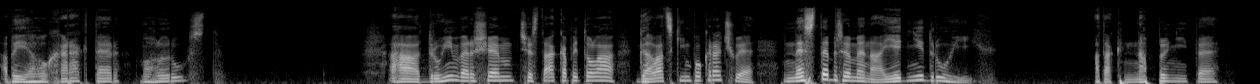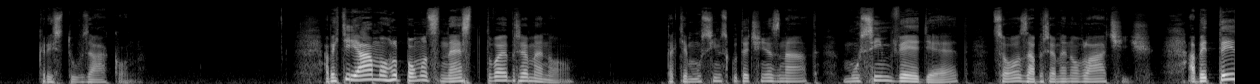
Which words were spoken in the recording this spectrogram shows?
aby jeho charakter mohl růst. A druhým veršem šestá kapitola Galackým pokračuje. Neste břemena jedni druhých a tak naplníte Kristův zákon. Abych ti já mohl pomoct nést tvoje břemeno, tak tě musím skutečně znát. Musím vědět, co za břemeno vláčíš. Aby ty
